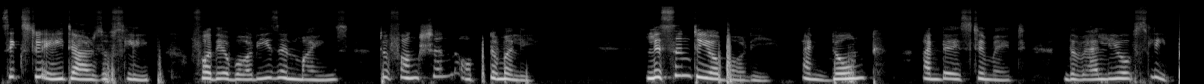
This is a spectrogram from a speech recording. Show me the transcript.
6 to 8 hours of sleep for their bodies and minds to function optimally. Listen to your body and don't underestimate the value of sleep.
